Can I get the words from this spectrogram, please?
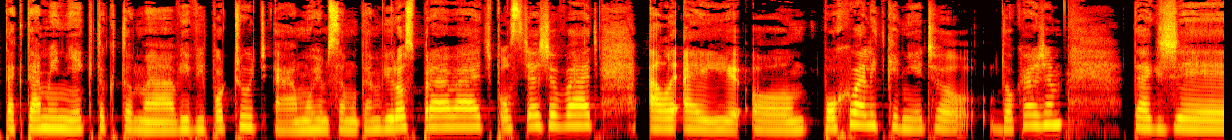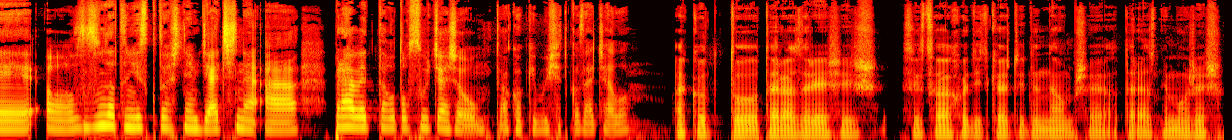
tak tam je niekto, kto ma vie vypočuť a môžem sa mu tam vyrozprávať, posťažovať, ale aj o, pochváliť, keď niečo dokážem. Takže o, som za to neskutočne vďačná a práve touto súťažou to ako keby všetko začalo. Ako to teraz riešiš? Si chcela chodiť každý deň na omše a teraz nemôžeš?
